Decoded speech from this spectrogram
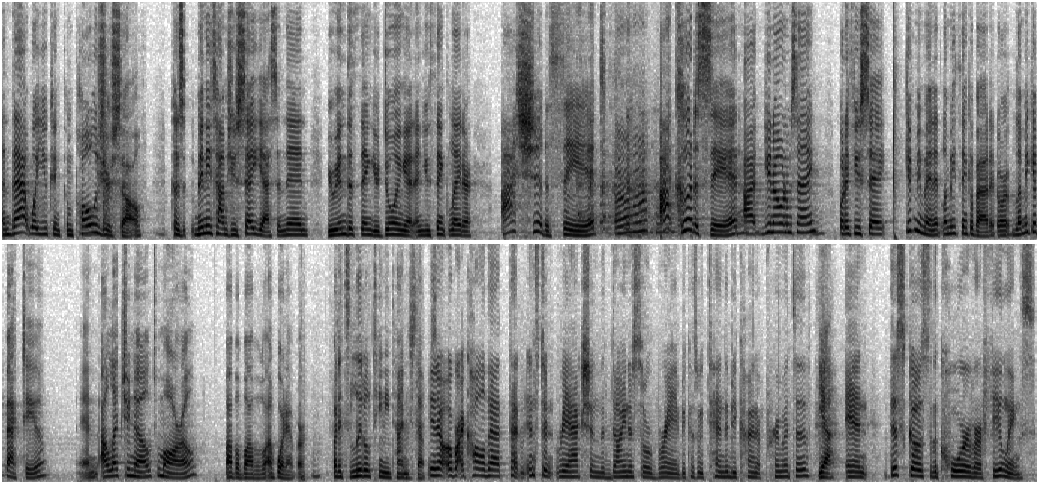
and that way you can compose yourself Because many times you say yes, and then you're in the thing, you're doing it, and you think later, I should have said, uh-huh. I could have said, I, you know what I'm saying? But if you say, give me a minute, let me think about it, or let me get back to you, and I'll let you know tomorrow, blah, blah, blah, blah, blah, whatever. But it's little teeny tiny steps. You know, Oprah, I call that that instant reaction the dinosaur brain because we tend to be kind of primitive. Yeah. And this goes to the core of our feelings.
